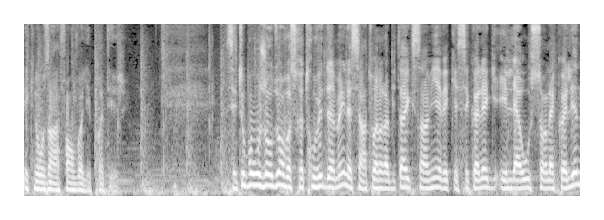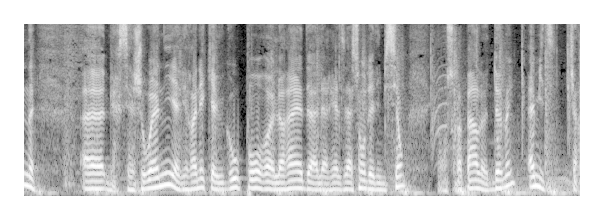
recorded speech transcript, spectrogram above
et que nos enfants, on va les protéger. C'est tout pour aujourd'hui. On va se retrouver demain. C'est Antoine Robitaille qui s'en vient avec ses collègues et là-haut sur la colline. Euh, merci à Joanie, à Véronique, à Hugo pour leur aide à la réalisation de l'émission. On se reparle demain à midi. Ciao.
